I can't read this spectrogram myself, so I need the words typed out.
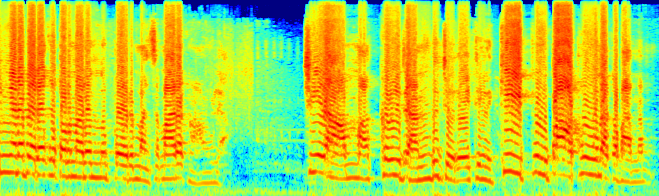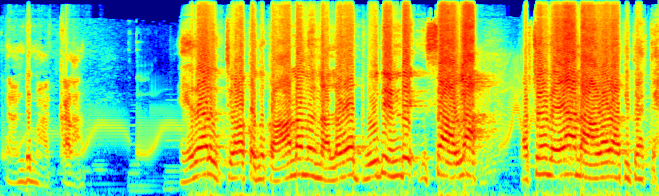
ഇങ്ങനെ പേരൊക്കെ കുത്തർന്നാലൊന്നും ഇപ്പൊ ഒരു മനുഷ്യന്മാരെ കാണൂല. ചില മക്കൾ രണ്ട് ചെറിയ കീപ്പു പാപ്പു എന്നൊക്കെ പറഞ്ഞ രണ്ട് മക്കളാണ്. ഏതായാലും ഉച്ചവാക്കൊന്ന് ഒന്ന് കാണണം പൂതി പൂതിയുണ്ട്. ഇല്ല അച്ഛൻ വേണ്ട ആളാക്കി തട്ടെ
